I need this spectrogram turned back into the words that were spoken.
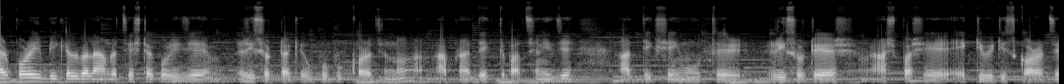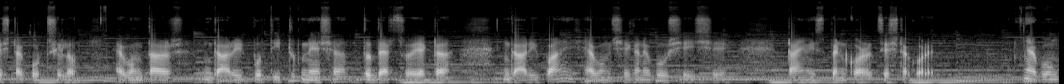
এরপরেই বিকেলবেলা আমরা চেষ্টা করি যে রিসোর্টটাকে উপভোগ করার জন্য। আপনারা দেখতে পাচ্ছেনই যে আর্ধেক সেই মুহূর্তে রিসোর্টের আশপাশে অ্যাক্টিভিটিস করার চেষ্টা করছিল এবং তার গাড়ির প্রতি একটু নেশা, তো দ্যাটস ওয়াই একটা গাড়ি পায় এবং সেখানে বসেই সে টাইম স্পেন্ড করার চেষ্টা করে। এবং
